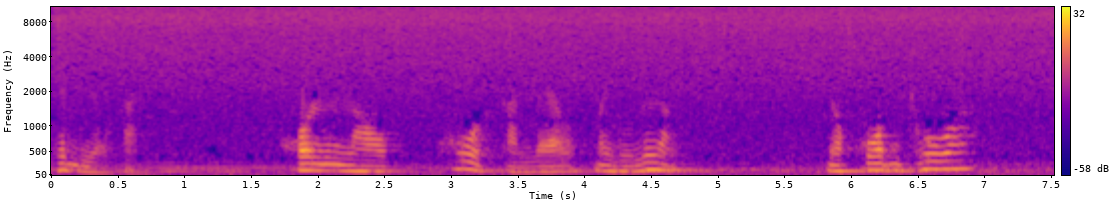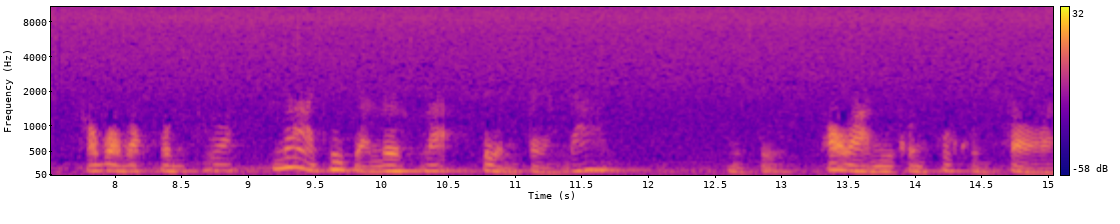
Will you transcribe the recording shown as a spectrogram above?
เช่นเดียวกัน คนเราพูดกันแล้วไม่รู้เรื่องเดี๋ยวความชั่ว เขาบอกว่าความชั่วหน้าที่จะเลิกละเปลี่ยนแปลงได้นี่สิเพราะว่ามีคนพูดคนสอน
